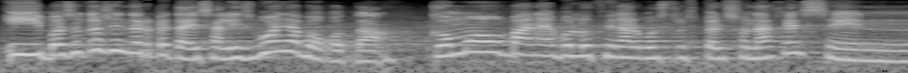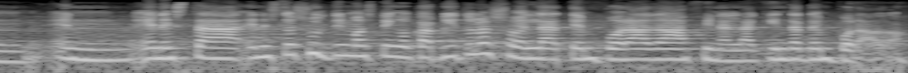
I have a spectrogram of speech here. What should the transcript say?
Y vosotros interpretáis a Lisboa y a Bogotá. ¿Cómo van a evolucionar vuestros personajes en, en- en esta, en estos últimos cinco capítulos o en la temporada final, la quinta temporada?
